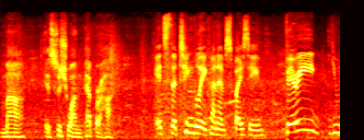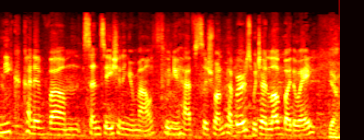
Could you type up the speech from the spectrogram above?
Ma is Sichuan pepper hot. It's the tingly kind of spicy. Very unique kind of um, sensation in your mouth when you have Sichuan peppers, which I love, by the way. Yeah.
